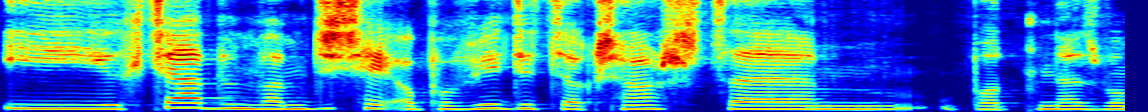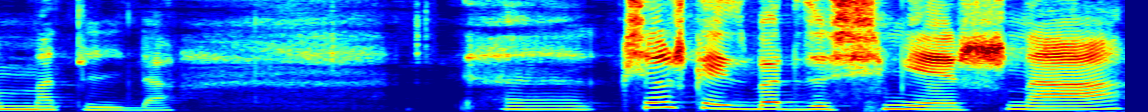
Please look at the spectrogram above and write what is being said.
i chciałabym Wam dzisiaj opowiedzieć o książce pod nazwą Matylda. E, Książka jest bardzo śmieszna.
